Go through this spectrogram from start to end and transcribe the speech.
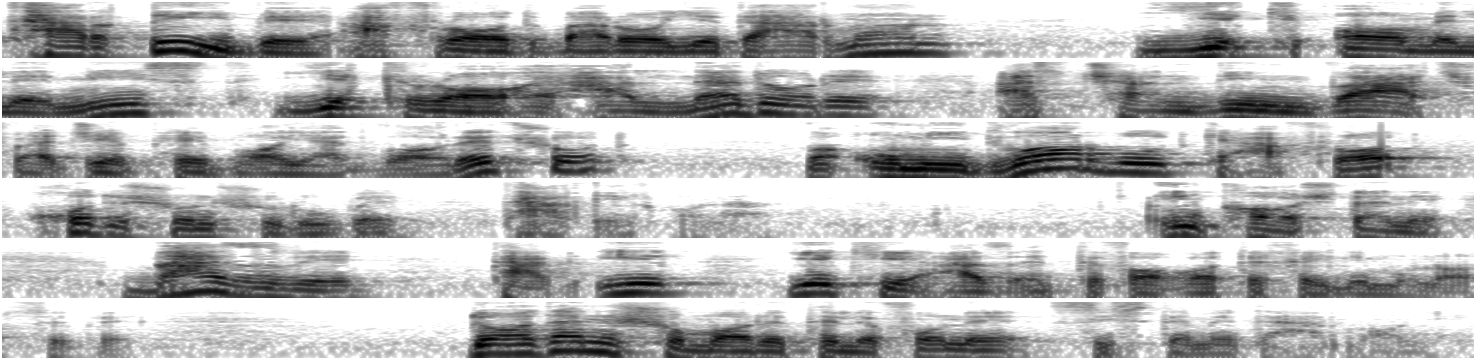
ترقیب افراد برای درمان یک عامله نیست یک راه حل نداره از چندین وجه و جبهه باید وارد شد و امیدوار بود که افراد خودشون شروع به تغییر کنند. این کاشتن بذر تغییر یکی از اتفاقات خیلی مناسبه. دادن شماره تلفن سیستم درمانی.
